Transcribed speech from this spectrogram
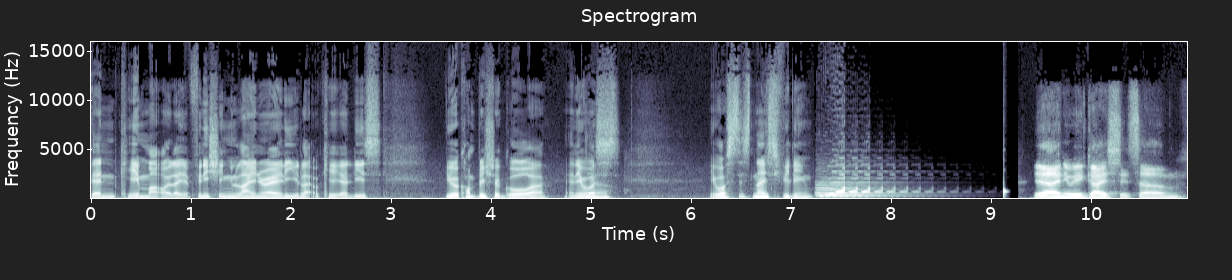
10k mark or like the finishing line, right, and you're like, okay, at least you accomplished the goal, uh, and it Yeah. was, it was this nice feeling. Yeah. Anyway, guys, it's um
